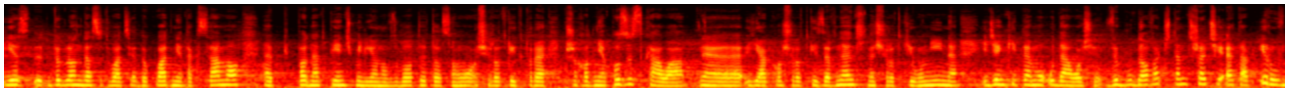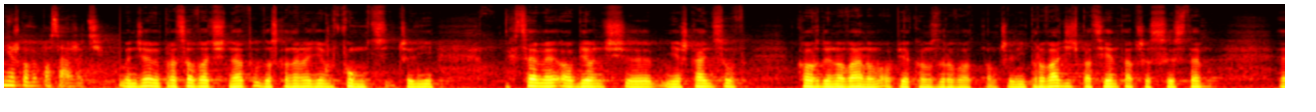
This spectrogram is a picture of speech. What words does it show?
jest, wygląda sytuacja dokładnie tak samo. E, Ponad 5 milionów złotych to są środki, które przychodnia pozyskała e, jako środki zewnętrzne, środki unijne i dzięki temu udało się wybudować ten trzeci etap i również go wyposażyć. Będziemy pracować nad udoskonaleniem funkcji, czyli chcemy objąć e, mieszkańców koordynowaną opieką zdrowotną, czyli prowadzić pacjenta przez system. E,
